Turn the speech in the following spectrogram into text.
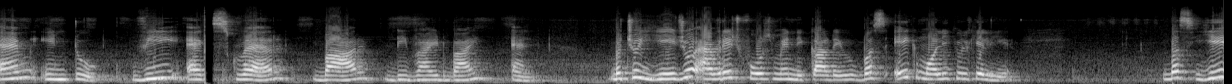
M into V X square bar divide by L बच्चों, ये जो एवरेज फोर्स मैं निकाल रही हूँ, बस एक मॉलिक्यूल के लिए, बस ये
